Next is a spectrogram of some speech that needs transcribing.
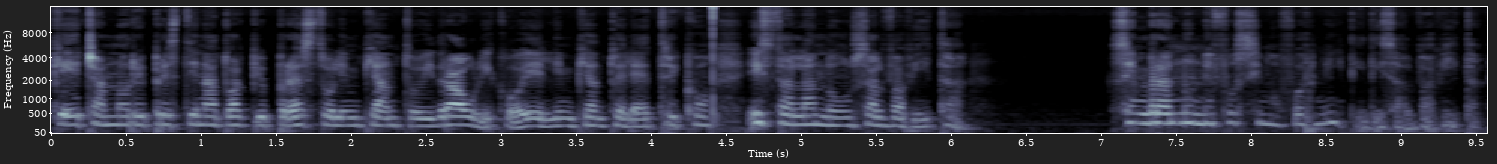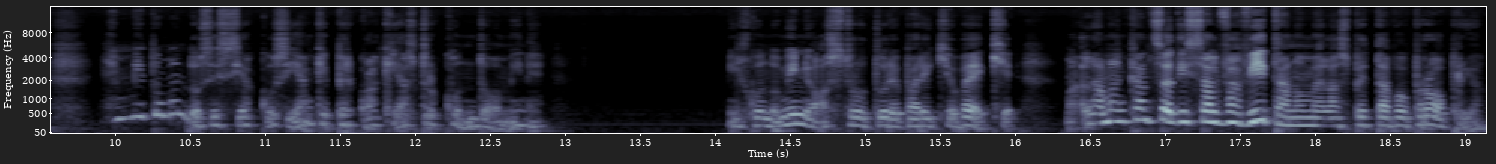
che ci hanno ripristinato al più presto l'impianto idraulico e l'impianto elettrico, installando un salvavita. Sembra non ne fossimo forniti di salvavita e mi domando se sia così anche per qualche altro condomine. Il condominio ha strutture parecchio vecchie, ma la mancanza di salvavita non me l'aspettavo proprio.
